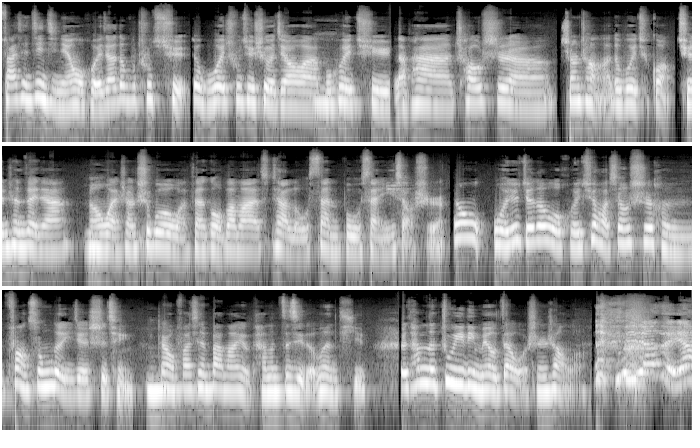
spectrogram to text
发现近几年我回家都不出去，就不会出去社交啊，不会去哪怕超市啊、商场啊都不会去逛，全程在家。然后晚上吃过晚饭，跟我爸妈下楼散步散一个小时。然后我就觉得我回去好像是很放松的一件事情，但是我发现爸妈有他们自己的问题，就是他们的注意力没有在我身上了。你想怎样？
